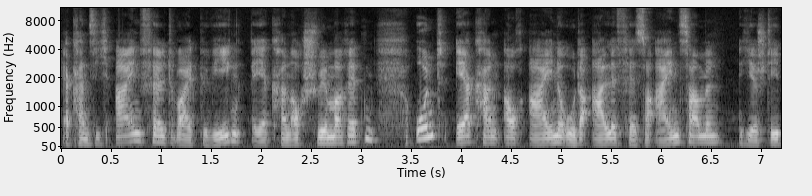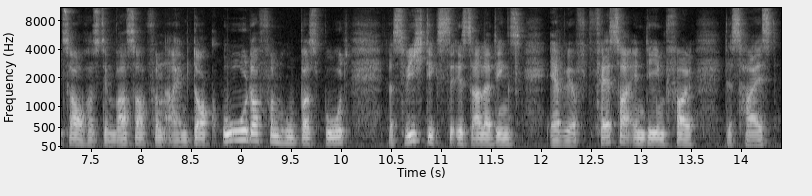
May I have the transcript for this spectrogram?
Er kann sich ein Feld weit bewegen. Er kann auch Schwimmer retten. Und er kann auch eine oder alle Fässer einsammeln. Hier steht es auch aus dem Wasser von einem Dock oder von Hoopers Boot. Das Wichtigste ist allerdings, er wirft Fässer in dem Fall. Das heißt,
